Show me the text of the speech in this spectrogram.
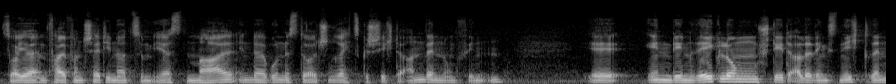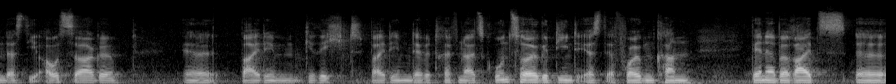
soll ja im Fall von Chettina zum ersten Mal in der bundesdeutschen Rechtsgeschichte Anwendung finden. Äh, in den Regelungen steht allerdings nicht drin, dass die Aussage äh, bei dem Gericht, bei dem der Betreffende als Grundzeuge dient, erst erfolgen kann, wenn er bereits äh,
